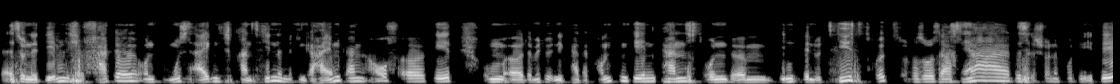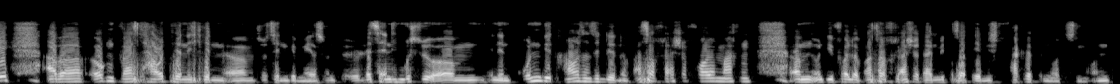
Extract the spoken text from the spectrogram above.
da ist so eine dämliche Fackel und du musst eigentlich dran ziehen, damit ein Geheimgang aufgeht, äh, um, äh, damit du in die Katakomben gehen kannst und ähm, in, wenn du ziehst, drückst oder so, sagst, ja, das ist schon eine gute Idee, aber irgendwas haut dir nicht hin, äh, so sinngemäß. Und äh, letztendlich musst du ähm, in den Brunnen, die draußen sind, dir eine Wasserflasche voll machen ähm, und die volle Wasserflasche dann mit dieser dämlichen Fackel benutzen. Und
